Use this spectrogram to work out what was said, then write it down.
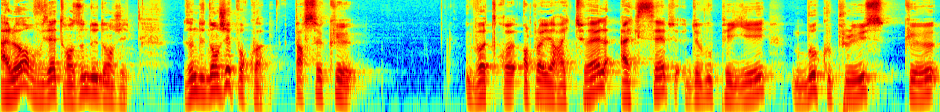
alors vous êtes en zone de danger. Zone de danger pourquoi? Parce que votre employeur actuel accepte de vous payer beaucoup plus que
